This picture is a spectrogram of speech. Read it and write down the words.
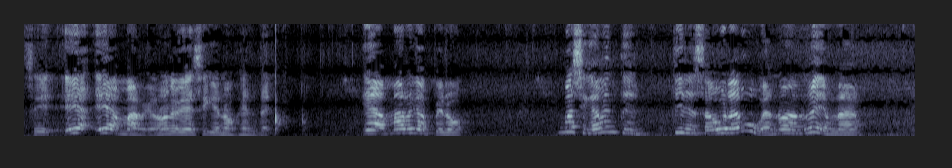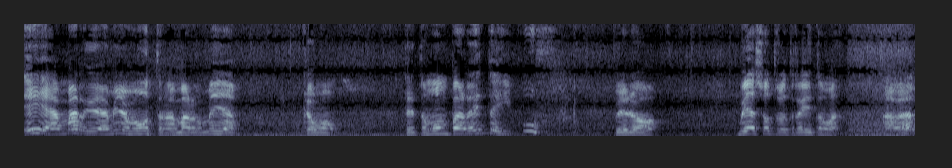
Sí, es, es amarga, no le voy a decir que no, gente. Es amarga, pero básicamente tiene sabor a uva, no, no es una... Es amarga, a mí no me gusta un amargo, media como... Te tomó un par de estas y uff, pero hacer otro traguito más. A ver.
